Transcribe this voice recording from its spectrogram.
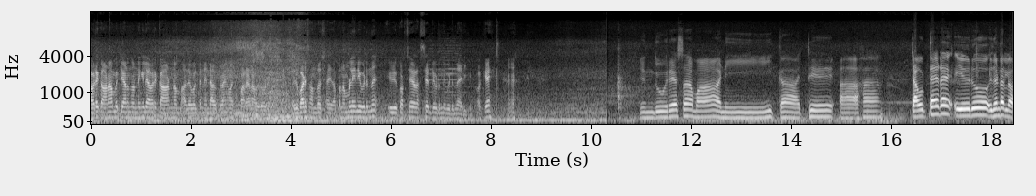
അവരെ കാണാൻ പറ്റുകയാണെന്നുണ്ടെങ്കിൽ അവരെ കാണണം. അതേപോലെ തന്നെ എന്റെ അഭിപ്രായങ്ങളൊക്കെ പറയണം അവരോട്. ഒരുപാട് സന്തോഷമായി. അപ്പോൾ നമ്മളിനി ഇവിടുന്ന് കുറച്ച് റെസ്റ്റ് എടുത്ത് ഇവിടുന്ന് വിടുന്നതായിരിക്കും. ഓക്കെ എന്തൂരെ രസമാണീ കാറ്റ്? ആഹാ. ടൗട്ടയുടെ ഈ ഒരു ഇതുണ്ടല്ലോ.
